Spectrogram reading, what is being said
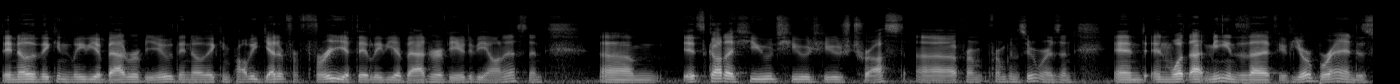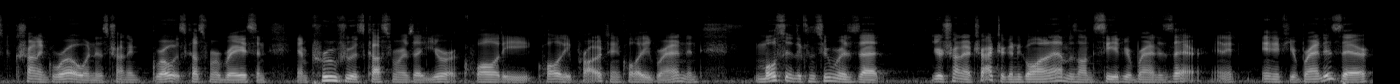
they know that they can leave you a bad review. They know they can probably get it for free if they leave you a bad review. To be honest, and um, it's got a huge, huge, huge trust uh, from from consumers, and and and what that means is that if, if your brand is trying to grow and is trying to grow its customer base and and prove to its customers that you're a quality quality product and quality brand, and mostly the consumers that you're trying to attract are going to go on Amazon to see if your brand is there, and if and if your brand is there,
